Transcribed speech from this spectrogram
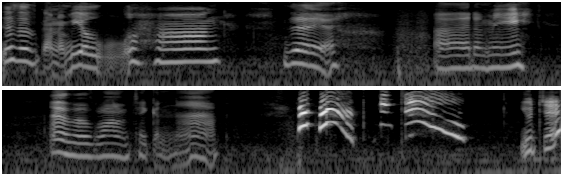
this is gonna be a long day ahead of me. I just want to take a nap. Me too. You too?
